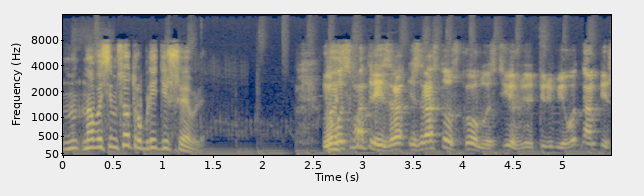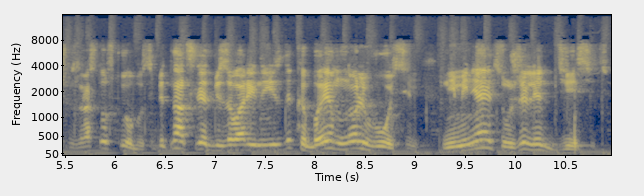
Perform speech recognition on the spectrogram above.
э, на 800 рублей дешевле. Ну То вот есть- смотри, из, из Ростовской области, Юр, я перебью, вот нам пишут, из Ростовской области, 15 лет без аварийной езды, КБМ 0,8, не меняется уже лет 10.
